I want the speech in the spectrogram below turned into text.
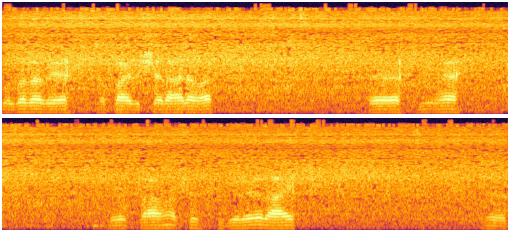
Burada da bir yapay bir şelale var. Ee, yine bir tanrı figürü rahip. Evet,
